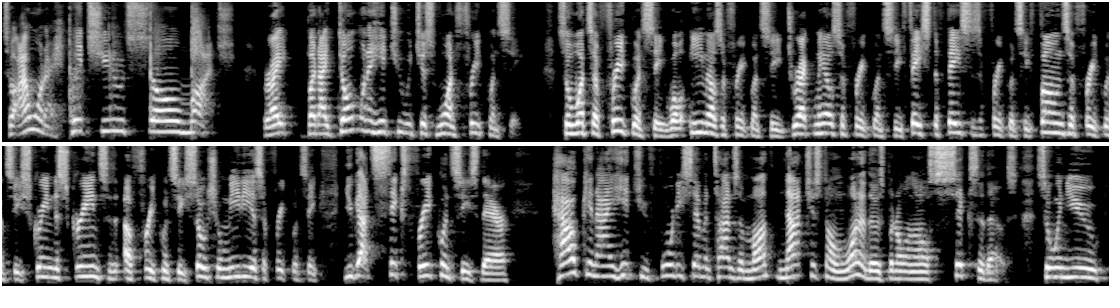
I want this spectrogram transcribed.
So I want to hit you so much, right? But I don't want to hit you with just one frequency. So what's a frequency? Well, email's a frequency, direct mail's a frequency, face to face is a frequency, phone's a frequency, screen to screen's a frequency, social media is a frequency. You got six frequencies there how can I hit you 47 times a month? Not just on one of those, but on all six of those. So when you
